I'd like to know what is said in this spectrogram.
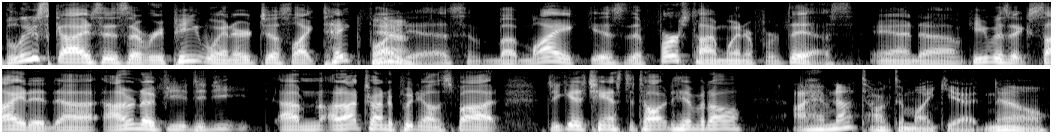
Blue Skies is a repeat winner, just like Take Flight yeah. is. But Mike is the first time winner for this. And uh, he was excited. Uh, I don't know if you did you, I'm not trying to put you on the spot. Did you get a chance to talk to him at all? I have not talked to Mike yet. No.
